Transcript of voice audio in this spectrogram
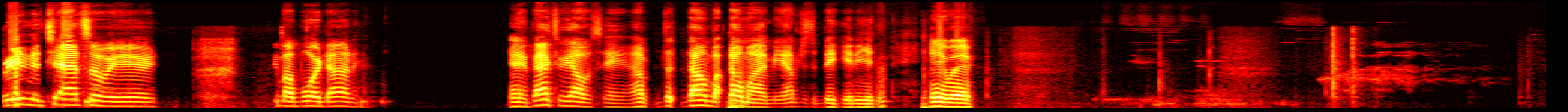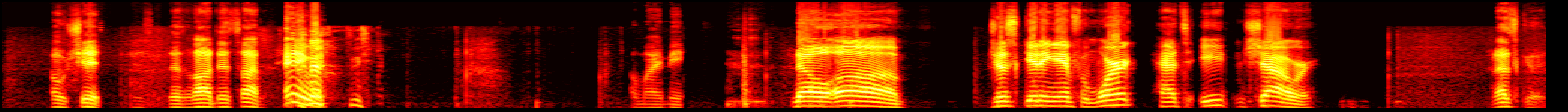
Reading the chats over here. See my boy Donnie. Hey, back to what I was saying. I'm, don't, don't mind me. I'm just a big idiot. Anyway. Oh, shit. There's, there's a lot of dead silence. Anyway. don't mind me. No, um, just getting in from work. Had to eat and shower. That's good.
